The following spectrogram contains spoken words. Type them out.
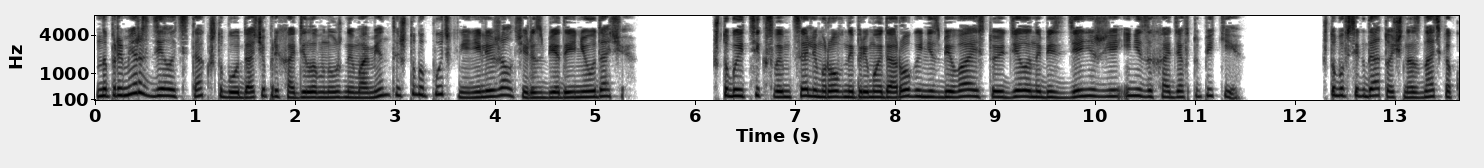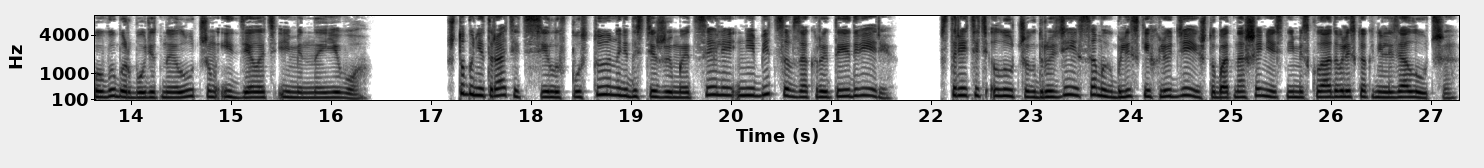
Например, сделать так, чтобы удача приходила в нужный момент и чтобы путь к ней не лежал через беды и неудачи. Чтобы идти к своим целям ровной прямой дорогой, не сбиваясь то и дело на безденежье и не заходя в тупики. Чтобы всегда точно знать, какой выбор будет наилучшим и делать именно его. Чтобы не тратить силы впустую на недостижимые цели, не биться в закрытые двери, встретить лучших друзей и самых близких людей, чтобы отношения с ними складывались как нельзя лучше.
